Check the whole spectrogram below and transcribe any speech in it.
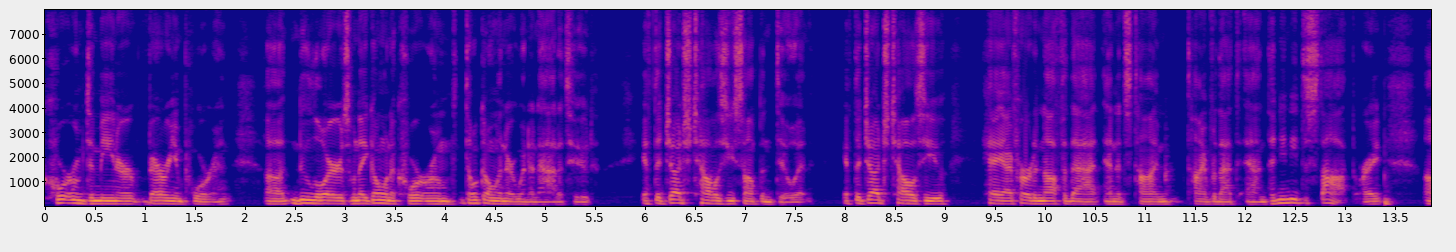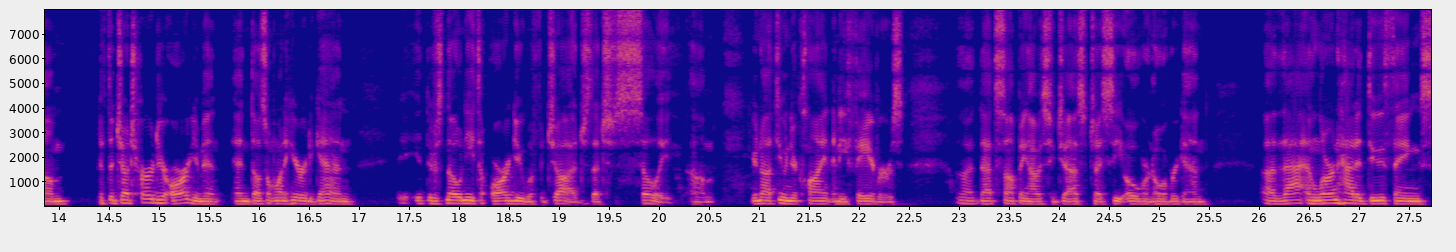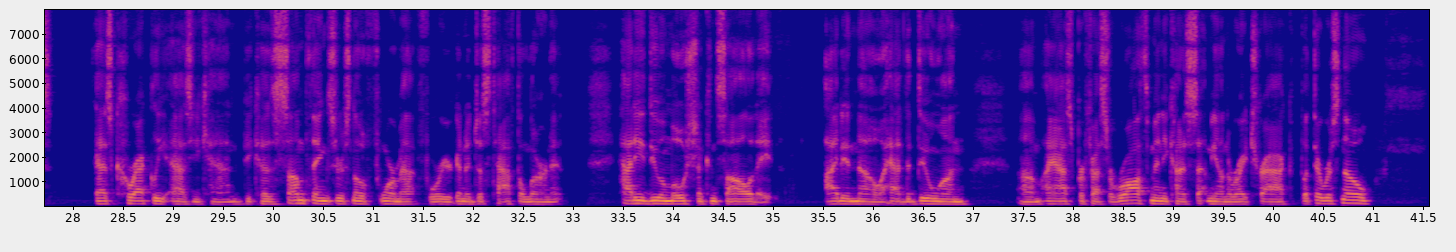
Courtroom demeanor, very important. Uh, new lawyers, when they go in a courtroom, don't go in there with an attitude. If the judge tells you something, do it. If the judge tells you, "Hey, I've heard enough of that, and it's time time for that to end," then you need to stop. Right? Um, if the judge heard your argument and doesn't want to hear it again, it, there's no need to argue with a judge. That's just silly. Um, you're not doing your client any favors. Uh, that's something I would suggest, which I see over and over again uh, that and learn how to do things as correctly as you can because some things there's no format for. You're going to just have to learn it. How do you do a motion consolidate? I didn't know. I had to do one. Um, I asked Professor Rothman. He kind of set me on the right track, but there was no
